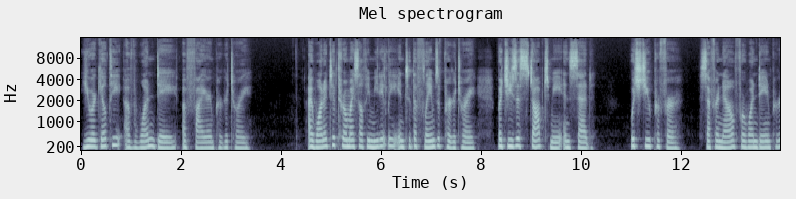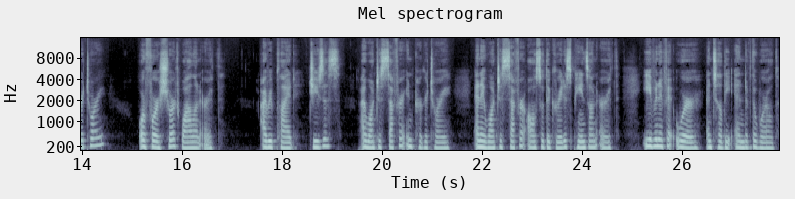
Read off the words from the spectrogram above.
You are guilty of one day of fire in purgatory. I wanted to throw myself immediately into the flames of purgatory, but Jesus stopped me and said, Which do you prefer, suffer now for one day in purgatory, or for a short while on earth? I replied, Jesus, I want to suffer in purgatory, and I want to suffer also the greatest pains on earth, even if it were until the end of the world.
